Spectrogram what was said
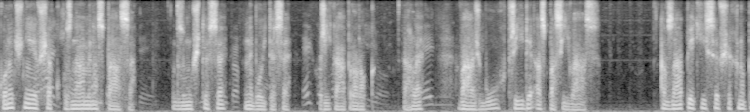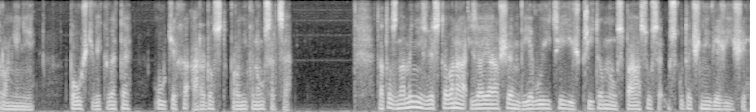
Konečně je však oznámena spása. Vzmužte se, nebojte se, říká prorok. Hle, váš Bůh přijde a spasí vás. A v zápětí se všechno promění. Poušť vykvete, útěcha a radost proniknou srdce. Tato znamení zvěstovaná Izajášem vyjevující již přítomnou spásu se uskuteční v Ježíši.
